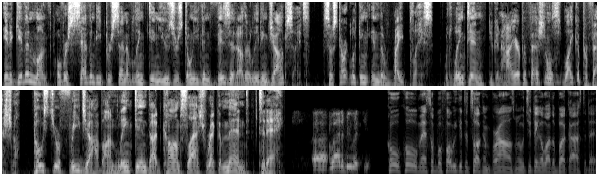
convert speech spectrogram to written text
In a given month, over 70% of LinkedIn users don't even visit other leading job sites. So start looking in the right place. With LinkedIn, you can hire professionals like a professional. Post your free job on linkedin.com slash recommend today. Uh, glad to be with you. Cool, cool, man. So before we get to talking Browns, man, what you think about the Buckeyes today?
